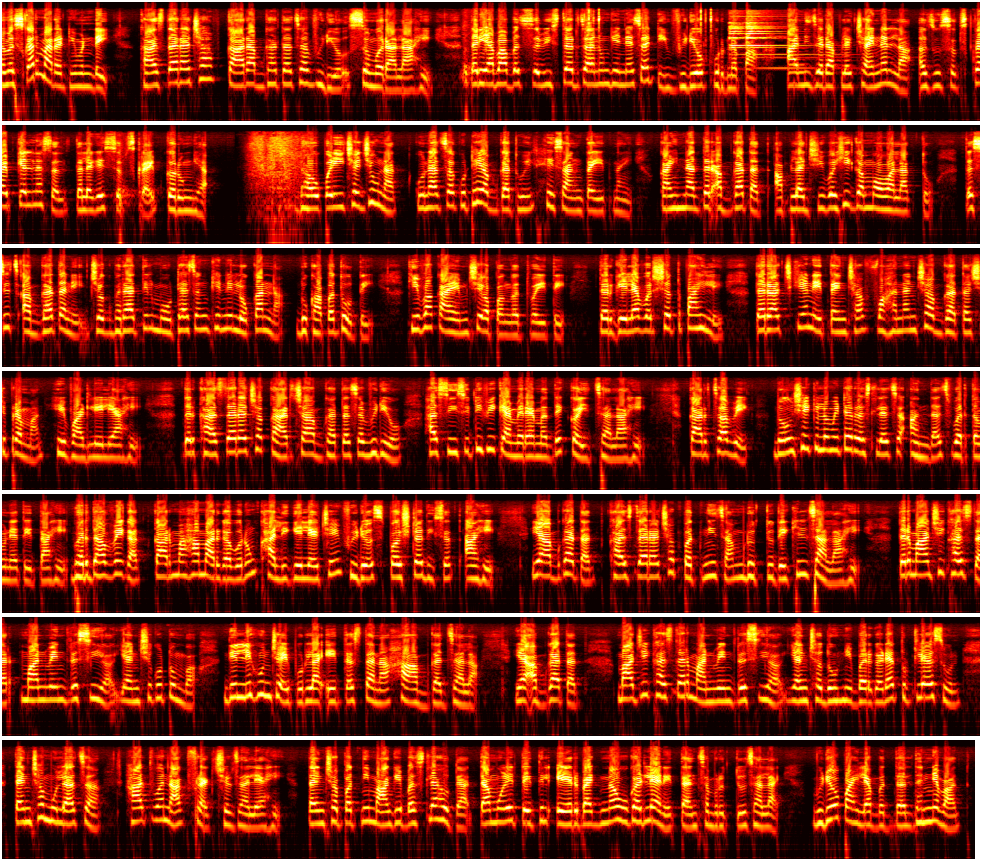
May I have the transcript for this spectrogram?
नमस्कार मराठी मंडई खासदाराच्या कार अपघाताचा व्हिडिओ समोर आला आहे. तर याबाबत सविस्तर जाणून घेण्यासाठी व्हिडिओ पूर्ण पहा. आणि जर आपल्या चॅनलला अजून सबस्क्राईब केलं नसेल तर लगेच सबस्क्राईब करून घ्या. धावपळीच्या जीवनात कुणाचा कुठे अपघात होईल हे सांगता येत नाही. काहींना तर अपघातात आपला जीवही गमवावा लागतो. तसेच अपघाताने जगभरातील मोठ्या संख्येने लोकांना दुखापत होते किंवा कायमचे अपंगत्व येते. तर गेल्या वर्षात पाहिले तर राजकीय नेत्यांच्या वाहनांच्या अपघाताचे प्रमाण हे वाढलेले आहे. तर खासदाराच्या कारच्या अपघाताचा व्हिडिओ हा सी सी टी व्ही कॅमेऱ्यामध्ये कैद झाला आहे. कारचा वेग दोनशे किलोमीटर असल्याचा अंदाज वर्तवण्यात येत आहे. भरधाव वेगात कार महामार्गावरून खाली गेल्याचे व्हिडिओ स्पष्ट दिसत आहे. या अपघातात खासदाराच्या पत्नीचा मृत्यू देखील झाला आहे. तर माजी खासदार मानवेंद्र सिंह यांचे कुटुंब दिल्लीहून जयपूरला येत असताना हा अपघात झाला. या अपघातात माजी खासदार मानवेंद्र सिंह यांच्या दोन्ही बरगड्या तुटल्या असून त्यांच्या मुलाचा हात व नाक फ्रॅक्चर झाले आहे. त्यांच्या पत्नी मागे बसल्या होत्या. त्यामुळे तेथील एअरबॅग न उघडल्याने त्यांचा मृत्यू झालाय. व्हिडिओ पाहिल्याबद्दल धन्यवाद.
